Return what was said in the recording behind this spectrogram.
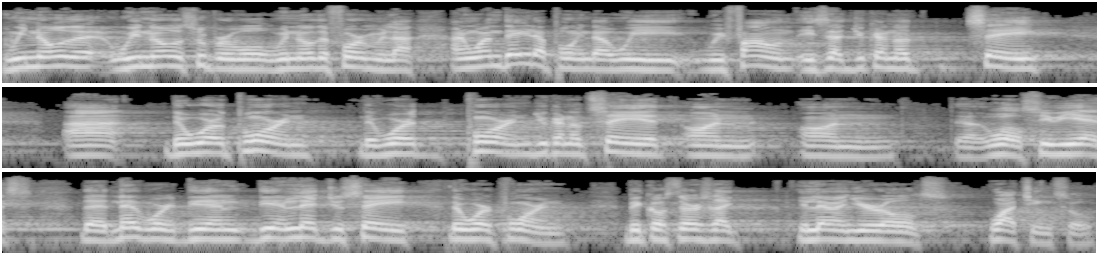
we know the, we know the Super Bowl, we know the formula. And one data point that we, we found is that you cannot say uh, the word porn, the word porn, you cannot say it on, on uh, well, CBS, the network didn't, didn't let you say the word porn because there's like 11 year olds watching, so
